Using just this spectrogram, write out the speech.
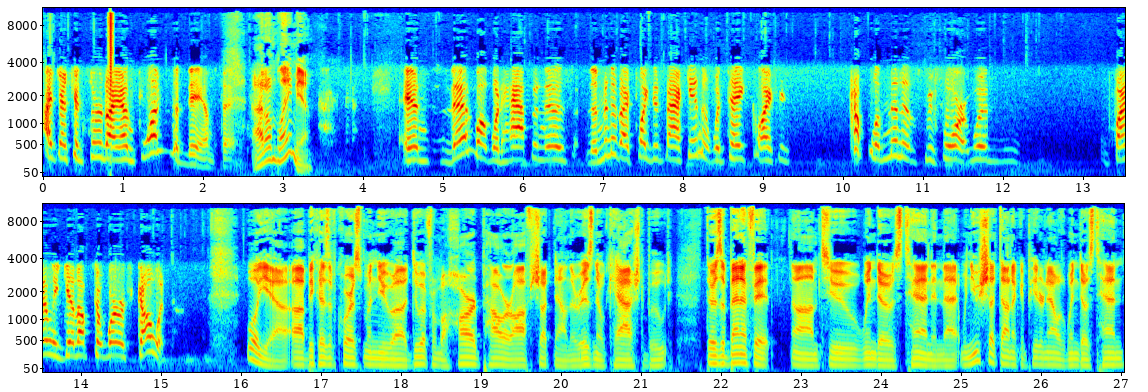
I got concerned. I unplugged the damn thing. I don't blame you. And then what would happen is the minute I plugged it back in, it would take like a couple of minutes before it would finally get up to where it's going. Well, yeah, uh, because of course, when you uh, do it from a hard power off shutdown, there is no cached boot. There's a benefit um, to Windows 10 in that when you shut down a computer now with Windows 10,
